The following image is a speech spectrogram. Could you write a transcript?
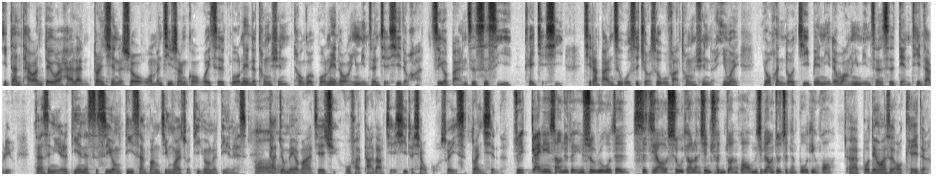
一旦台湾对外海缆断线的时候，我们计算过维持国内的通讯，透过国内的网域名称解析的话，只有百分之四十一。可以解析，其他百分之五十九是无法通讯的，因为。有很多，即便你的网域名称是点 tw，但是你的 DNS 是用第三方境外所提供的 DNS，它就没有办法截取，无法达到解析的效果，所以是断线的。所以概念上就等于是，如果这十条、十五条缆线全断的话，我们基本上就只能拨电话。呃，拨电话是 OK 的，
